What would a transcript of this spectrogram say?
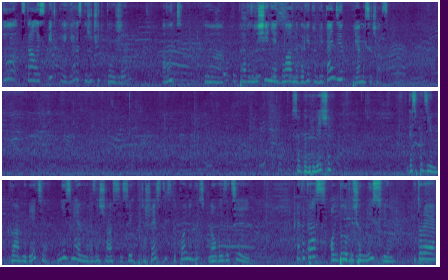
Что стало с Петькой, я расскажу чуть позже. А вот э, про возвращение главного ветра в Британдию прямо сейчас. Всем добрый вечер. Господин главный ветер неизменно возвращался из своих путешествий с какой-нибудь новой затеей. На этот раз он был увлечен мыслью, которая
